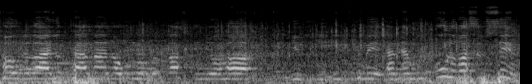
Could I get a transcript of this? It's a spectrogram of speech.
told a lie, looked at a man or woman with lust in your heart, you, you, you commit. And, and we, all of us have sinned.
